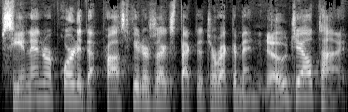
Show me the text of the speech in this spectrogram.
CNN reported that prosecutors are expected to recommend no jail time.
